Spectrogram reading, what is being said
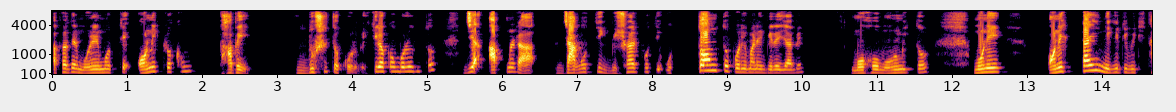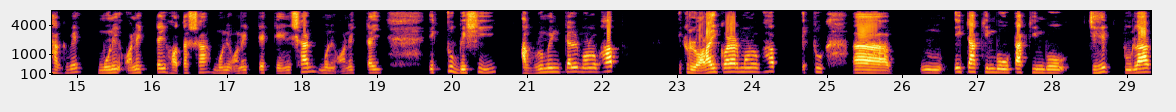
আপনাদের মনের মধ্যে অনেক রকম ভাবে দূষিত করবে। কীরকম বলুন তো? যে আপনারা জাগতিক বিষয়ের প্রতি অত্যন্ত পরিমাণে বেড়ে যাবে, মোহ মোহমিত মনে অনেকটাই নেগেটিভিটি থাকবে, মনে অনেকটাই হতাশা, মনে অনেকটাই টেনশন মনে অনেকটাই একটু বেশি আগ্রুমেন্টাল মনোভাব, একটু লড়াই করার মনোভাব, একটু এটা কিনবো, ওটা কিনবো, যেহেতু তুলার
